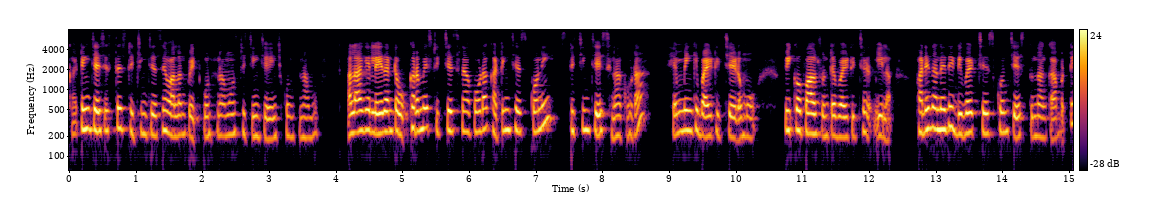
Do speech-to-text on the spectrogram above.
కటింగ్ చేసిస్తే స్టిచ్చింగ్ చేసే వాళ్ళని పెట్టుకుంటున్నాము స్టిచ్చింగ్ చేయించుకుంటున్నాము. అలాగే లేదంటే ఒక్కరమే స్టిచ్ చేసినా కూడా కటింగ్ చేసుకొని స్టిచ్చింగ్ చేసినా కూడా హెమ్మింగ్కి బయట ఇచ్చేయడము పీకో ఫాల్స్ ఉంటే బయట ఇచ్చేయడం ఇలా పనిని అనేది డివైడ్ చేసుకొని చేస్తున్నాం కాబట్టి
